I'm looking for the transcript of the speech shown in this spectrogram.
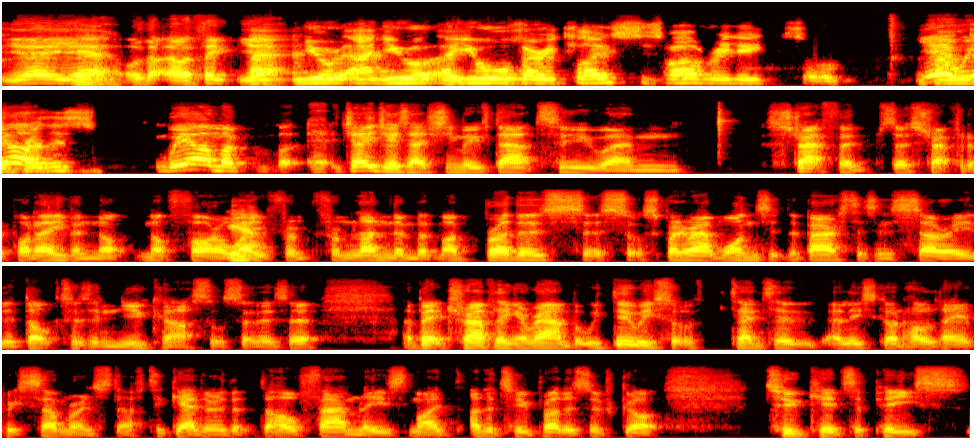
yeah, yeah. yeah. I think yeah. And you and you are you all very close as well? Really, sort of. Yeah, we are. Brothers. We are. My JJ's actually moved out to um, Stratford, so Stratford upon Avon, not not far away yeah. from, from London. But my brothers sort of spread around. One's at the barristers in Surrey, the doctors in Newcastle. So there's a, a bit of travelling around. But we do. We sort of tend to at least go on holiday every summer and stuff together. The, the whole families. My other two brothers have got two kids apiece.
